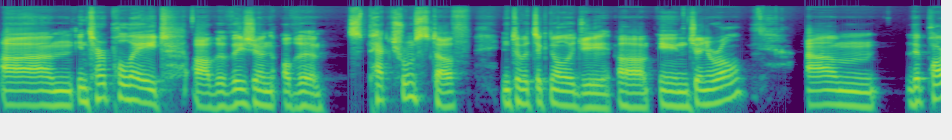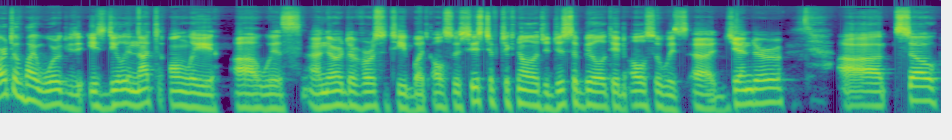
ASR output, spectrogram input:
um, interpolate uh, the vision of the spectrum stuff into the technology uh, in general. Um, the part of my work is dealing not only uh, with uh, neurodiversity, but also assistive technology, disability, and also with uh, gender. Uh, so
